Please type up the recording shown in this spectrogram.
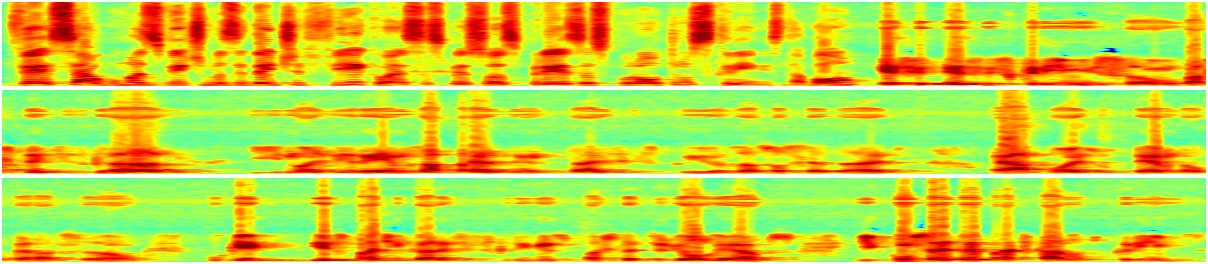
ver se algumas vítimas identificam essas pessoas presas por outros crimes, tá bom? Esse, esses crimes são bastante graves e nós iremos apresentar esses presos à sociedade é, após o término da operação, porque eles praticaram esses crimes bastante violentos e, com certeza, praticaram outros crimes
